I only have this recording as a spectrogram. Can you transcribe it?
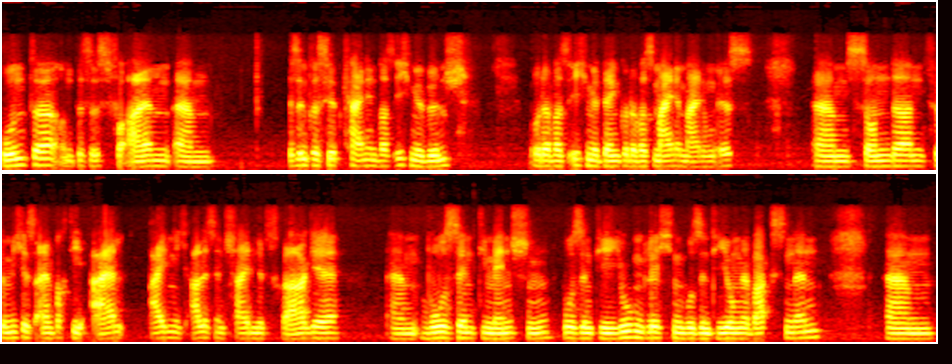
runter und das ist vor allem, ähm, es interessiert keinen, was ich mir wünsche oder was ich mir denke oder was meine Meinung ist, ähm, sondern für mich ist einfach die eigentlich alles entscheidende Frage, ähm, wo sind die Menschen, wo sind die Jugendlichen, wo sind die jungen Erwachsenen. Ähm,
